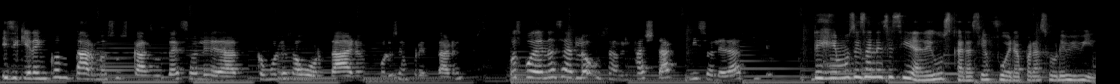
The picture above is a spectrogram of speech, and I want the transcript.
Y si quieren contarnos sus casos de soledad, cómo los abordaron, cómo los enfrentaron, pues pueden hacerlo usando el hashtag mi soledad Dejemos esa necesidad de buscar hacia afuera para sobrevivir.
